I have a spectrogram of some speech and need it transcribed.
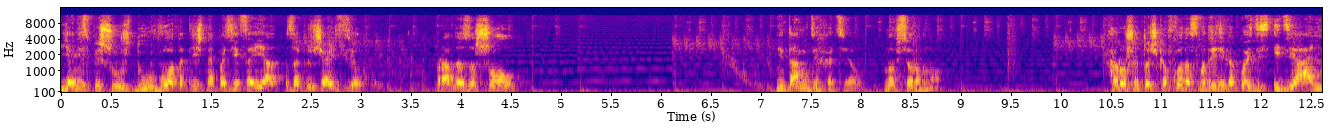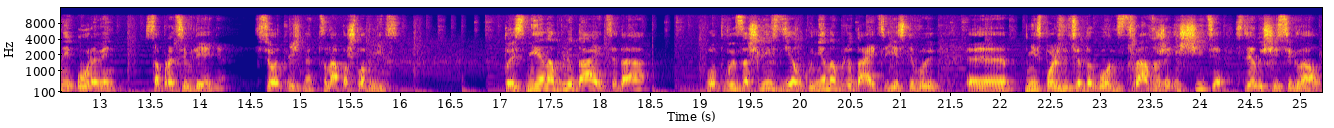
Я не спешу, жду. Вот, отличная позиция, я заключаю сделку. Правда, зашел не там, где хотел, но все равно. Хорошая точка входа. Смотрите, какой здесь идеальный уровень сопротивления. Все отлично, цена пошла вниз. То есть не наблюдайте, да? Вот вы зашли в сделку, не наблюдайте, если вы э, не используете догон. Сразу же ищите следующий сигнал.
